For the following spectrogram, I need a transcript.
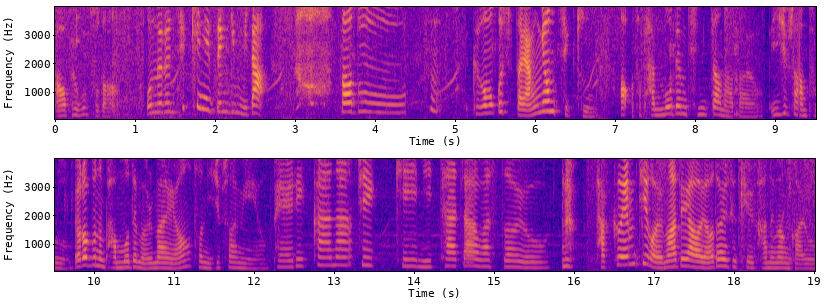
아 배고프다. 오늘은 치킨이 땡깁니다. 나도 그거 먹고 싶다. 양념치킨. 아, 저 반모뎀 진짜 낮아요. 23%. 여러분은 반모뎀 얼마예요? 전 23이에요. 페리카나 치킨이 찾아왔어요. 다크 MT가 얼마 돼야 8스킬 가능한가요?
